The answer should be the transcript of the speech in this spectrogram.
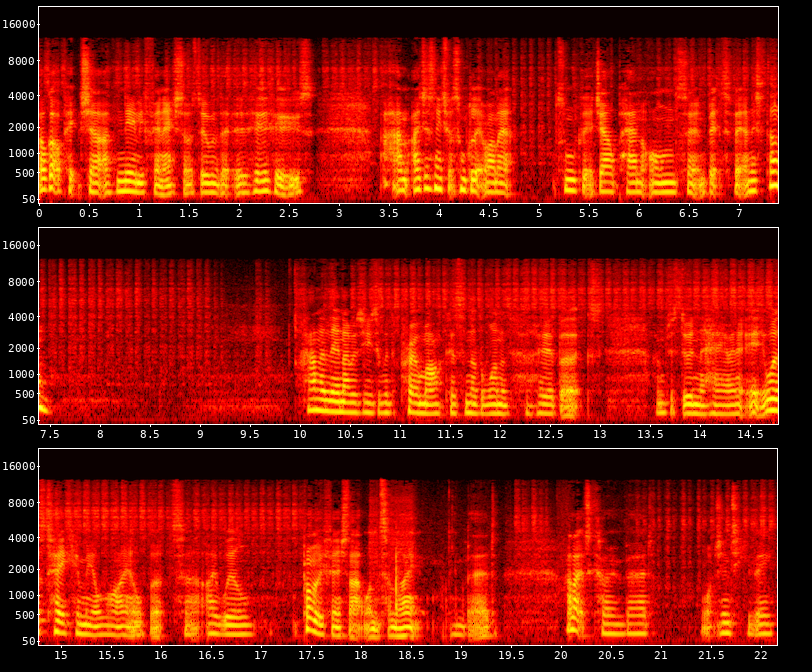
I've got a picture I've nearly finished. I was doing the hoo-hoos. And I just need to put some glitter on it some glitter gel pen on certain bits of it and it's done. Hannah Lynn I was using with the Pro Markers, another one of her books. I'm just doing the hair and it, it was taking me a while but uh, I will probably finish that one tonight in bed. I like to colour in bed, watching TV.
